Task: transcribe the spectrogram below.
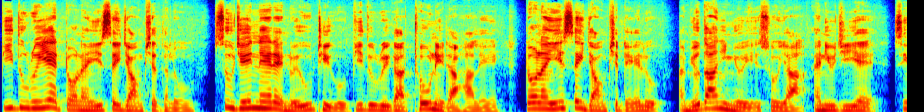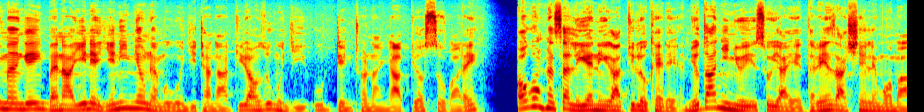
ပြည်သူတွေရဲ့တော်လှန်ရေးစိတ်ကြောင့်ဖြစ်တယ်လို့စုချင်းနေတဲ့ຫນွေဦးထီကိုပြည်သူတွေကထိုးနေတာဟာလေတော်လှန်ရေးစိတ်ကြောင့်ဖြစ်တယ်လို့အမျိုးသားညီညွတ်ရေးအစိုးရ NUG ရဲ့စီမံကိန်းဗန်နာရေးနဲ့ယင်းနှိမ့်မြုံနယ်မှုဝန်ကြီးဌာနပြည်ထောင်စုဝန်ကြီးဦးတင်ထွန်းနိုင်ကပြောဆိုပါတယ်။ ဩဂုတ်24ရက်နေ့ကပြုလုပ်ခဲ့တဲ့အမျိုးသားညီညွတ်ရေးအစိုးရရဲ့သတင်းစာရှင်းလင်းပွဲမှာ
